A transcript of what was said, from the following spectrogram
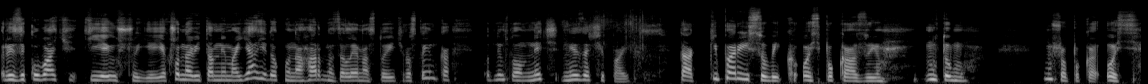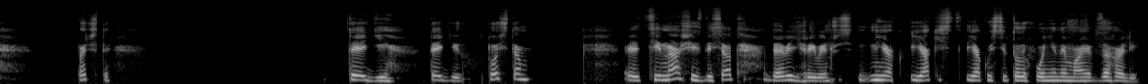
ризикувати тією, що є. Якщо навіть там немає ягідок, вона гарна, зелена стоїть рослинка. Одним словом, не, не зачіпай. Так, кіпарисовик ось показую. Ну тому, ну що показую? Ось. Бачите? Теді, Теді, хтось там. Е, Ціна 69 гривень. Ніяк, якість, якості в телефоні немає взагалі.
